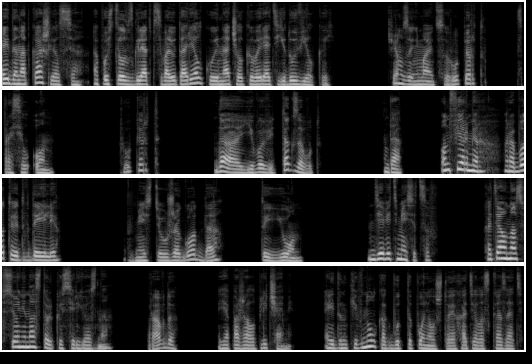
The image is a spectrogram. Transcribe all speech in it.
Эйден откашлялся, опустил взгляд в свою тарелку и начал ковырять еду вилкой. «Чем занимается Руперт?» — спросил он. «Руперт?» «Да, его ведь так зовут?» «Да. Он фермер, работает в Дейли». «Вместе уже год, да? Ты и он?» «Девять месяцев. Хотя у нас все не настолько серьезно. «Правда?» Я пожала плечами. Эйден кивнул, как будто понял, что я хотела сказать.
